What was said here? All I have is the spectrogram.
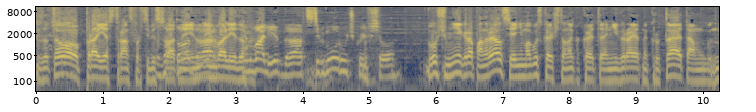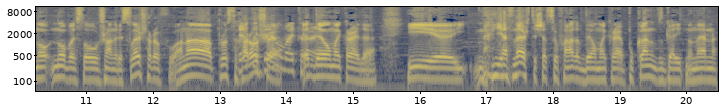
Зато проезд в транспорте бесплатный Зато, ин- да, инвалиду. Инвалид, да, отстегнул ручку и все. В общем, мне игра понравилась, я не могу сказать, что она какая-то невероятно крутая, там но- новое слово в жанре слэшеров, она просто Это хорошая. Devil May Cry. Это Devil May Cry, да. И э, я знаю, что сейчас у фанатов Devil May Cry пукан взгорит, но, наверное,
